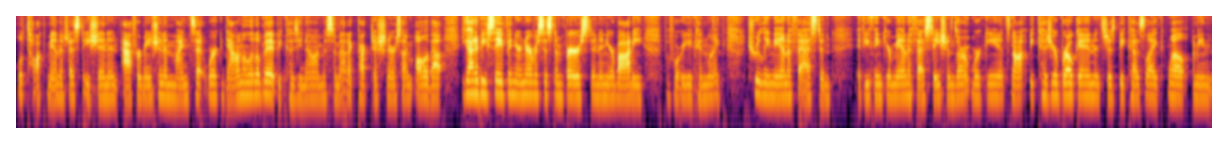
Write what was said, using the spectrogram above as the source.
will talk manifestation and affirmation and mindset work down a little bit because you know I'm a somatic practitioner so I'm all about you got to be safe in your nervous system first and in your body before you can like truly manifest and if you think your manifestations aren't working it's not because you're broken it's just because like well I mean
